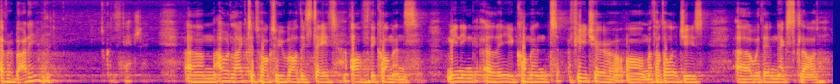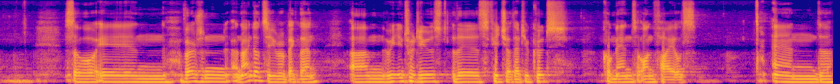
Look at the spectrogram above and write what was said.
everybody. Um, I would like to talk to you about the state of the comments, meaning uh, the comment feature or methodologies uh, within Nextcloud. So in version 9.0 back then, um, we introduced this feature that you could comment on files. And uh,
